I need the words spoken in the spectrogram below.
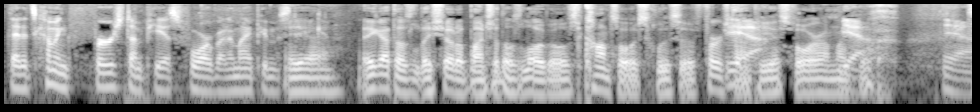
that it's coming first on PS4, but I might be mistaken. Yeah, they got those. They showed a bunch of those logos, console exclusive, first Yeah. on PS4. I'm like, Yeah. ugh. Yeah.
